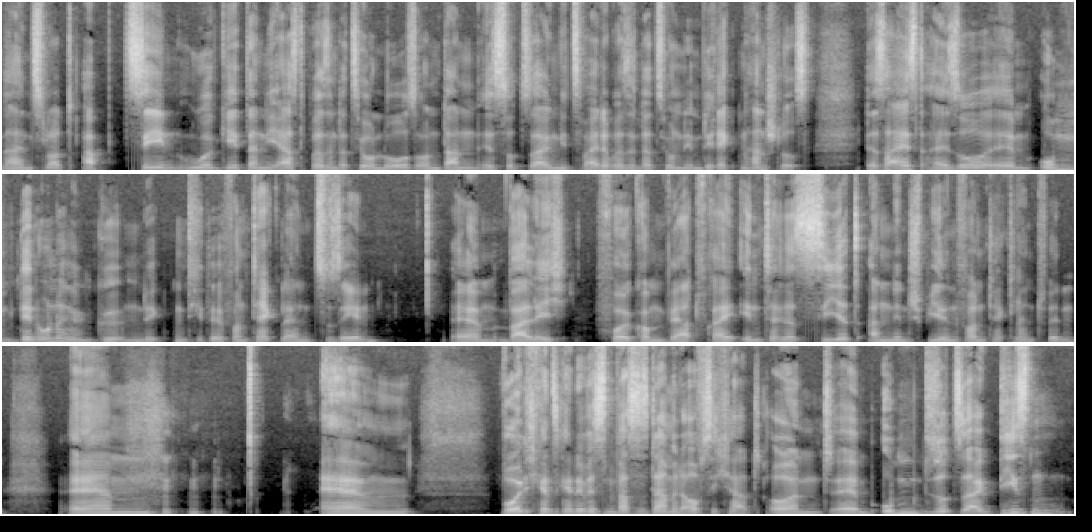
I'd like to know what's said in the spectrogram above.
einen Slot, ab 10 Uhr geht dann die erste Präsentation los und dann ist sozusagen die zweite Präsentation im direkten Anschluss. Das heißt also, ähm, um den unangekündigten Titel von Techland zu sehen, ähm, weil ich vollkommen wertfrei interessiert an den Spielen von Techland bin, ähm, ähm, wollte ich ganz gerne wissen, was es damit auf sich hat. Und ähm, um sozusagen diesen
